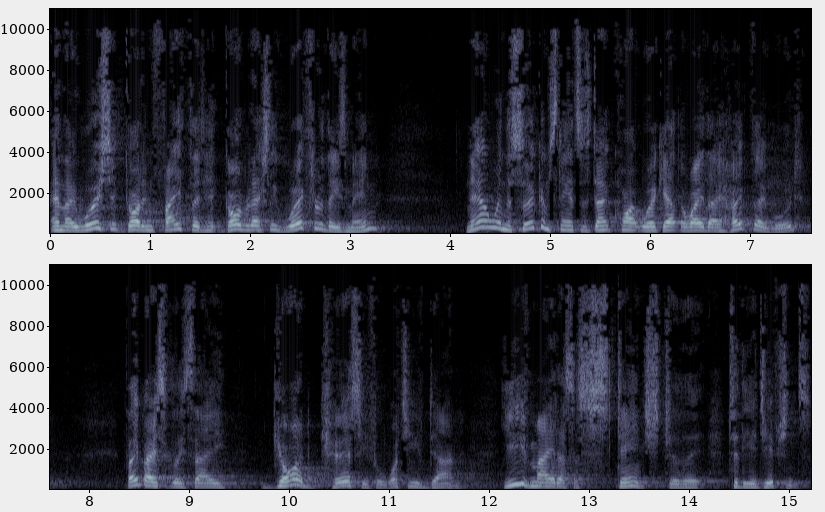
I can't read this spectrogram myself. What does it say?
and they worshipped God in faith that God would actually work through these men. Now when the circumstances don't quite work out the way they hoped they would, they basically say, God curse you for what you've done. You've made us a stench to the, to the Egyptians.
